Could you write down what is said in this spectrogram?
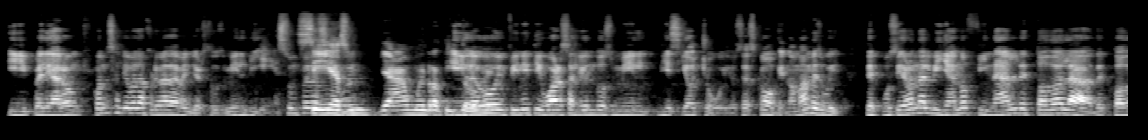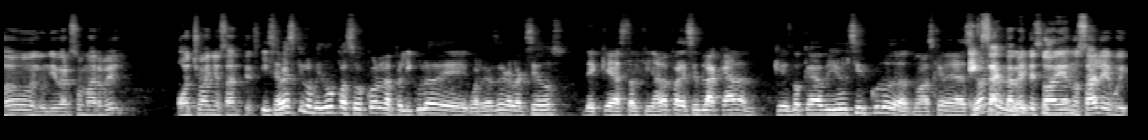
Y pelearon. ¿Cuándo salió la primera de Avengers? ¿2010? Un pedo Sí, así, es un, ya un buen ratito, Y luego. Infinity War salió en 2018, güey. O sea, es como que no mames, güey. Te pusieron al villano final de toda la, de todo el universo Marvel 8 años antes. Y sabes que lo mismo pasó con la película de Guardianes de la Galaxia 2, de que hasta el final aparece Black Adam, que es lo que va a abrir el círculo de las nuevas generaciones. Exactamente, todavía no sale, güey.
